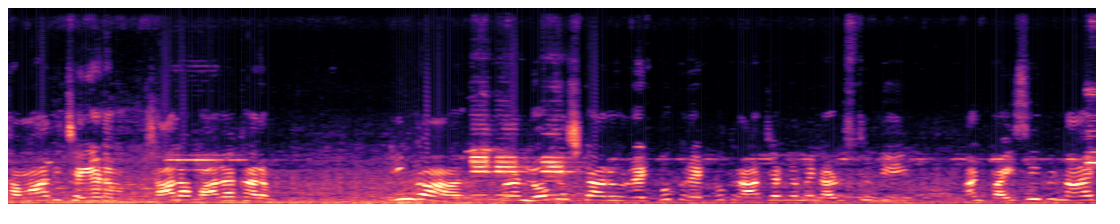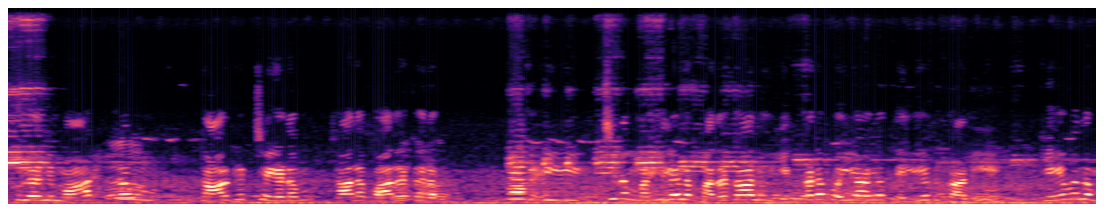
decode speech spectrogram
సమాధి చేయడం చాలా బాధాకరం. ఇంకా మన లోకేష్ గారు రెడ్ బుక్ రెడ్ బుక్ రాజ్యాంగమే నడుస్తుంది అండ్ వైసీపీ నాయకులని మాత్రం టార్గెట్ చేయడం చాలా బాధాకరం. ఇచ్చిన మహిళల పథకాలు ఎక్కడ పోయాయో తెలియదు కానీ కేవలం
